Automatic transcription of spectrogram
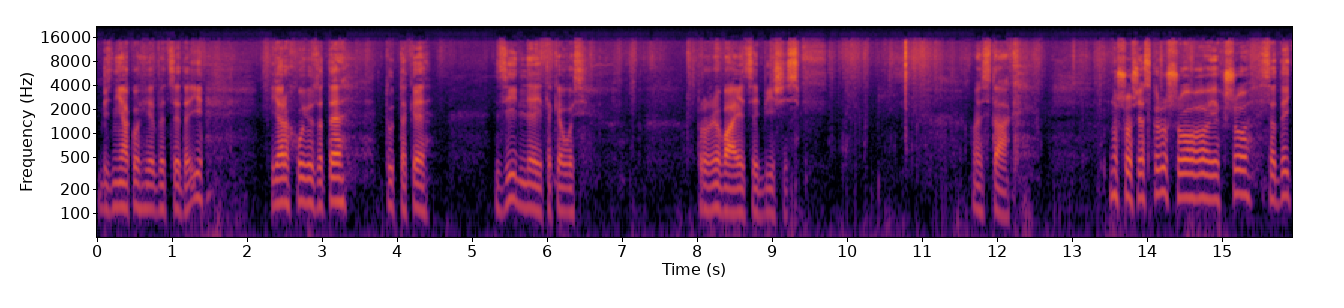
без ніякого гербицида. І я рахую за те, тут таке зілля і таке ось проривається більшість. Ось так. Ну що ж, я скажу, що якщо садить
